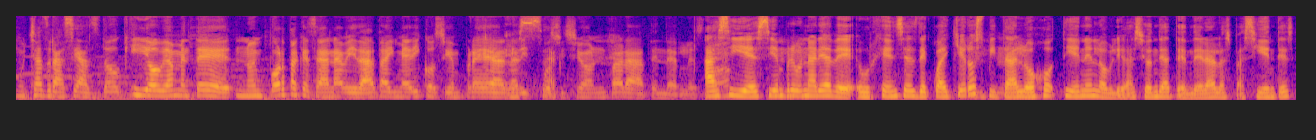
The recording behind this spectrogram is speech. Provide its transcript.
Muchas gracias, Doc. Y obviamente no importa que sea Navidad, hay médicos siempre a la Exacto. disposición para atenderles. ¿no? Así es, siempre un área de urgencias de cualquier hospital, ojo, tienen la obligación de atender a las pacientes.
